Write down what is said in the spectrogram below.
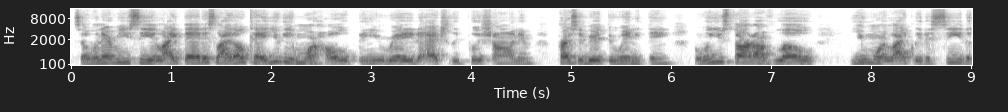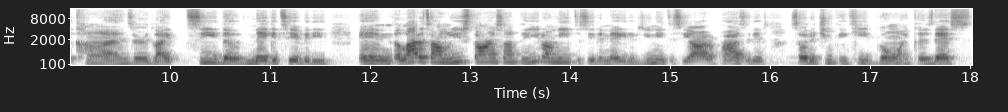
So whenever you see it like that, it's like okay, you get more hope and you're ready to actually push on and persevere through anything. But when you start off low, you're more likely to see the cons or like see the negativity. And a lot of times when you start something, you don't need to see the negatives. You need to see all the positives so that you can keep going. Cause that's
